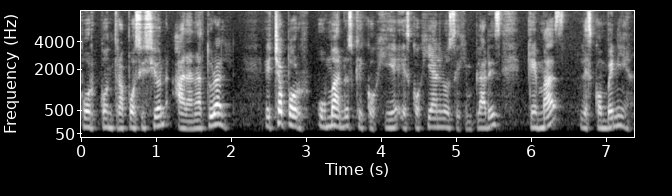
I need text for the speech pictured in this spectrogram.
por contraposición a la natural, hecha por humanos que escogían los ejemplares que más les convenía.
